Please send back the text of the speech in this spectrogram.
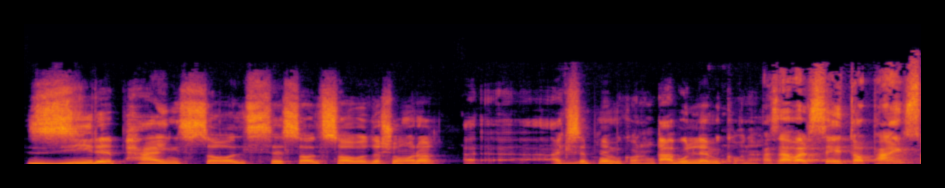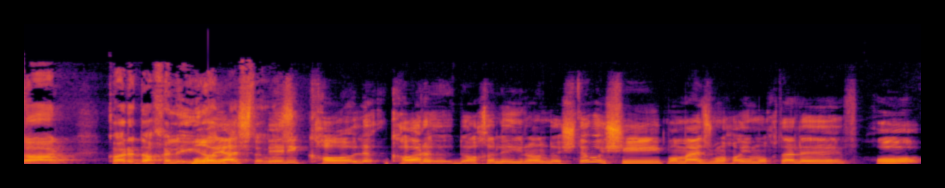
زیر پنج سال سه سال سابقه شما را accept نمی‌کنن قبول نمی‌کنن. پس اول سه تا پنج سال کار داخل ایران باید داشته باشی. بری کار داخل ایران داشته باشی با مجموعه های مختلف خب؟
